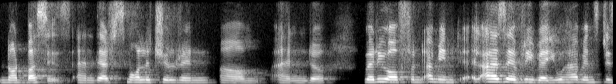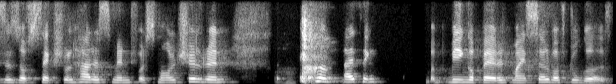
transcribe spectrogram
not buses and they're smaller children um, and uh, very often i mean as everywhere you have instances of sexual harassment for small children. Mm-hmm. i think being a parent myself of two girls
